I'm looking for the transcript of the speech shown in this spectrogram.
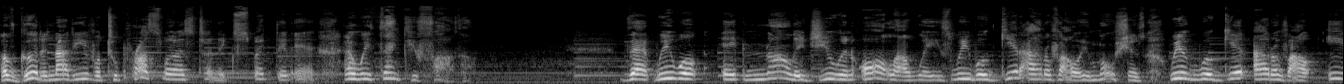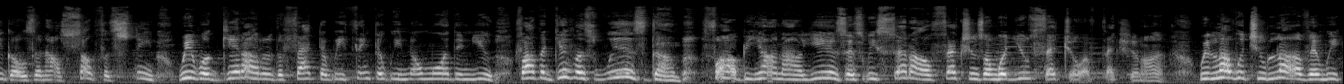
of good and not evil to prosper us to an expected end. And we thank you, Father that we will acknowledge you in all our ways. We will get out of our emotions. We will get out of our egos and our self esteem. We will get out of the fact that we think that we know more than you. Father, give us wisdom far beyond our years as we set our affections on what you set your affection on. We love what you love and we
